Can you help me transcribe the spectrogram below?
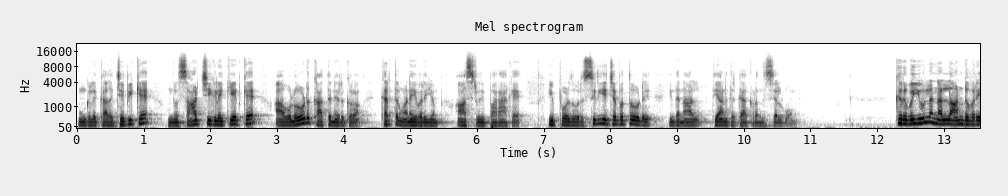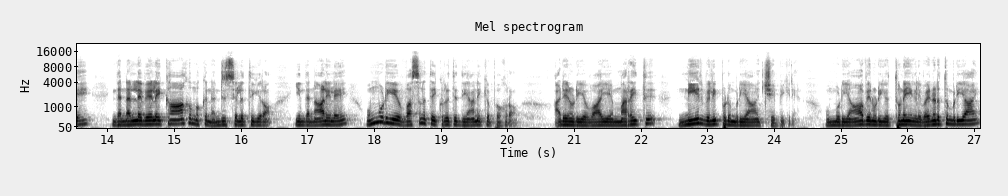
உங்களுக்காக ஜெபிக்க உங்கள் சாட்சிகளை கேட்க அவளோடு காத்து நிற்கிறோம். கர்த்தன் அனைவரையும் ஆசிர்வதிப்பாராக. இப்பொழுது ஒரு சிறிய ஜெபத்தோடு இந்த நாள் தியானத்திற்காக கடந்து செல்வோம். கிருபையுள்ள நல்ல ஆண்டவரே இந்த நல்ல வேலைக்காக உமக்கு நன்றி செலுத்துகிறோம். இந்த நாளிலே உம்முடைய வசனத்தை குறித்து தியானிக்க போகிறோம். அடியனுடைய வாயை மறைத்து நீர் வெளிப்படும்படியாய் சேப்பிக்கிறேன் உம்முடைய ஆவியனுடைய துணையங்களை வழிநடத்தும்படியாய்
